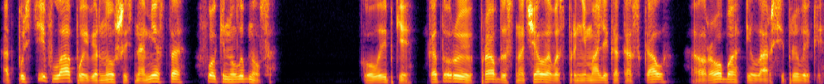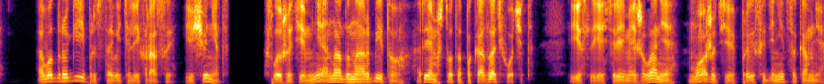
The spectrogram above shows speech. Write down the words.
Отпустив лапу и вернувшись на место, Фокин улыбнулся. К улыбке, которую, правда, сначала воспринимали как оскал, Роба и Ларси привыкли. А вот другие представители их расы еще нет. «Слушайте, мне надо на орбиту, Рем что-то показать хочет. Если есть время и желание, можете присоединиться ко мне».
